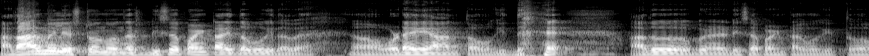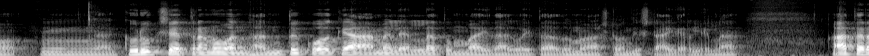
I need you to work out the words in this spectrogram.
ಅದಾದಮೇಲೆ ಎಷ್ಟೊಂದು ಒಂದಷ್ಟು ಡಿಸಪಾಯಿಂಟ್ ಆಯ್ದವು ಇದ್ದಾವೆ ಒಡೆಯ ಅಂತ ಹೋಗಿದ್ದೆ. ಅದು ಡಿಸಪಾಯಿಂಟ್ ಆಗೋಗಿತ್ತು. ಕುರುಕ್ಷೇತ್ರನೂ ಒಂದು ಹಂತಕ್ಕೆ ಹೋಗಿ ಆಮೇಲೆ ಎಲ್ಲ ತುಂಬ ಇದಾಗೋಯ್ತು. ಅದೂ ಅಷ್ಟೊಂದು ಇಷ್ಟ ಆಗಿರಲಿಲ್ಲ. ಆ ಥರ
